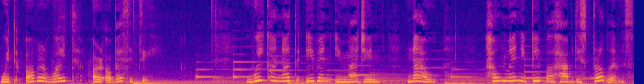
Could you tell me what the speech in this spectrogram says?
with overweight or obesity. We cannot even imagine now how many people have these problems.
